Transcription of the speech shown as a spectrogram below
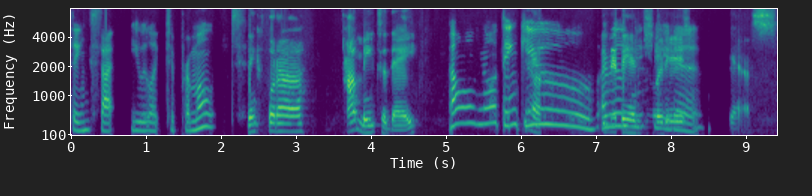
things that you would like to promote? Thank you for the how me today. Oh no, thank you. I I really really appreciate it. it. Yes.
